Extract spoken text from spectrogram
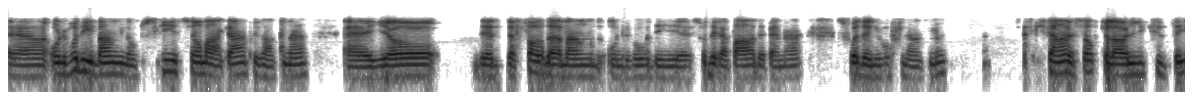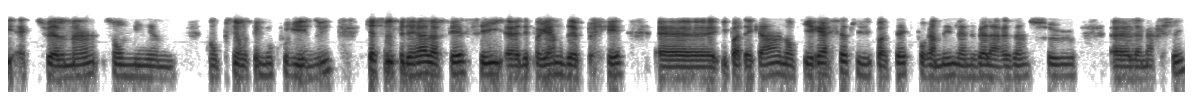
au niveau des banques, donc tout ce qui est institution bancaire présentement, il y a de, de, fortes demandes au niveau des soit des reports de paiement, soit de nouveaux financements. Ce qui fait en sorte que leurs liquidités actuellement sont minimes. Donc, si on s'est beaucoup réduit. Qu'est-ce que le fédéral a fait? C'est euh, des programmes de prêts euh, hypothécaires. Donc, ils rachètent les hypothèques pour amener de la nouvelle argent sur euh, le marché.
